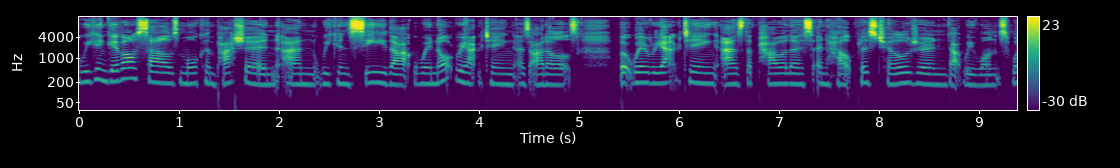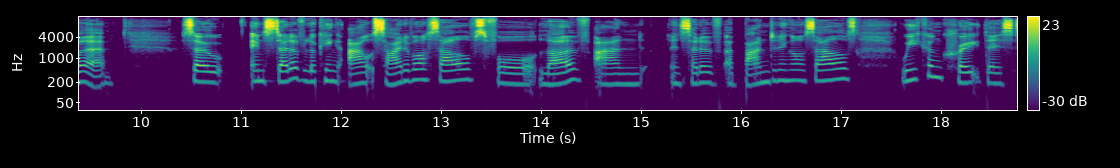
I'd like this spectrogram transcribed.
we can give ourselves more compassion and we can see that we're not reacting as adults, but we're reacting as the powerless and helpless children that we once were. So instead of looking outside of ourselves for love and instead of abandoning ourselves, we can create this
